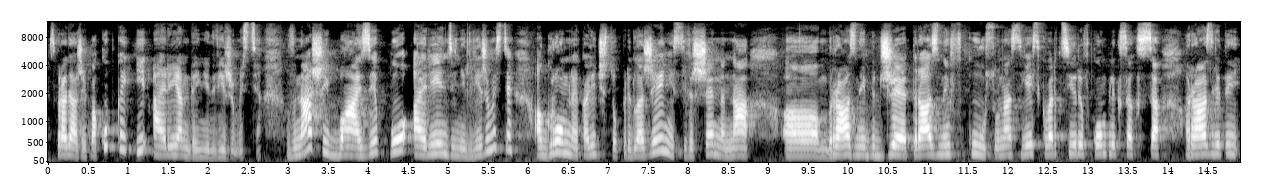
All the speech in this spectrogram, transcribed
с продажей, покупкой и арендой недвижимости. В нашей базе по аренде недвижимости огромное количество предложений совершенно на э, разный бюджет, разный вкус. У нас есть квартиры в комплексах с развитой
